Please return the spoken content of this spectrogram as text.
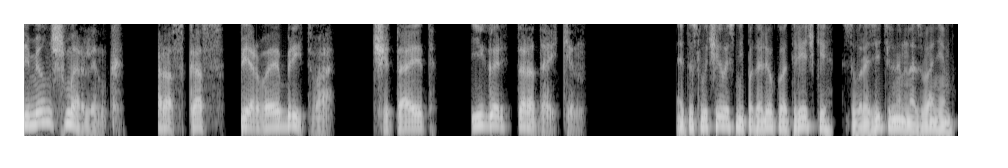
Семен Шмерлинг. Рассказ «Первая бритва». Читает Игорь Тарадайкин. Это случилось неподалеку от речки с выразительным названием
